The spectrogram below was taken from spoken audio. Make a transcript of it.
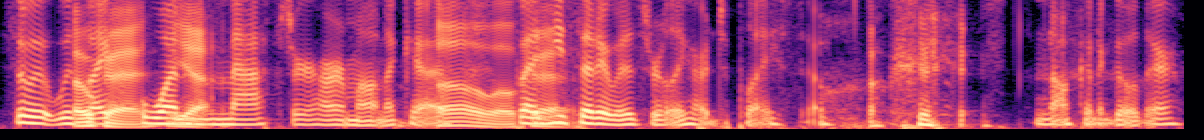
so it was Okay, like one yeah. master harmonica Oh, okay. but he said it was really hard to play so okay. i'm not going to go there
